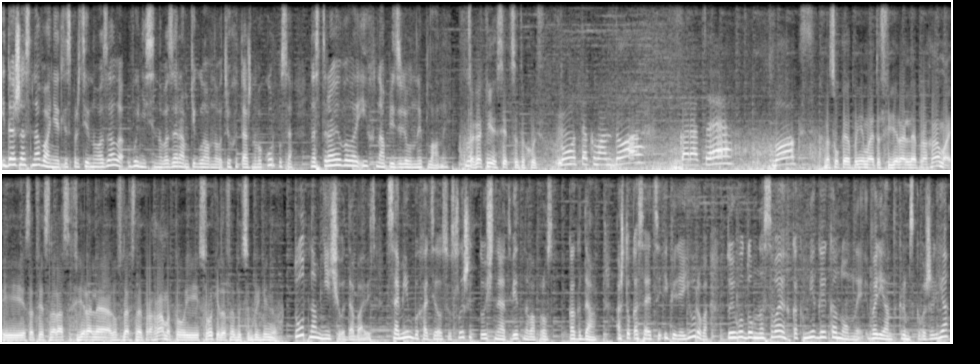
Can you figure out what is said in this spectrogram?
И даже основание для спортивного зала, вынесенного за рамки главного трехэтажного корпуса, настраивало их на определенные планы. А какие секции ты хочешь? Ну, тэквондо, карате, бокс. Насколько я понимаю, это же федеральная программа, и, соответственно, раз федеральная государственная программа, то и сроки должны быть соблюдены. Тут нам нечего добавить. Самим бы хотелось услышать точный ответ на вопрос «когда?». А что касается Игоря Юрова, то его дом на сваях, как мегаэкономный вариант крымского жилья,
